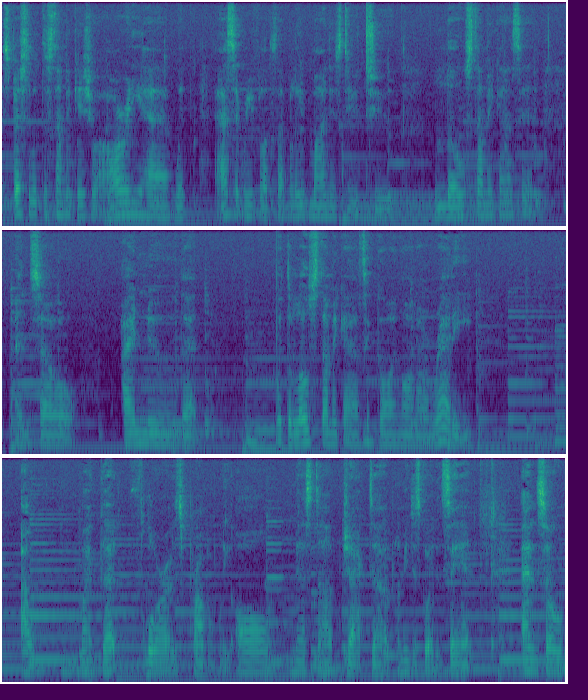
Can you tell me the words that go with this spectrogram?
especially with the stomach issue I already have with acid reflux. I believe mine is due to low stomach acid, and so I knew that with the low stomach acid going on already, I, my gut flora is probably all messed up, jacked up. Let me just go ahead and say it. And so,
